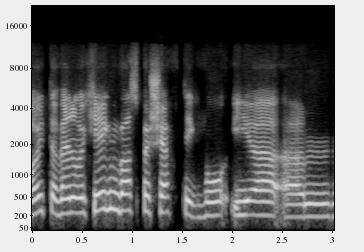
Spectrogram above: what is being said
Leute, wenn euch irgendwas beschäftigt, wo ihr ähm,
